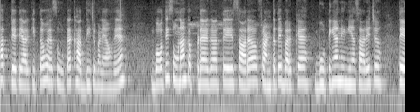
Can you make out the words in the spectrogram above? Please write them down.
ਹੱਥ ਤੇ ਤਿਆਰ ਕੀਤਾ ਹੋਇਆ ਸੂਟ ਹੈ ਖਾਦੀ ਚ ਬਣਿਆ ਹੋਇਆ। ਹੈ ਬਹੁਤ ਹੀ ਸੋਹਣਾ ਕੱਪੜਾ ਹੈਗਾ ਤੇ ਸਾਰਾ ਫਰੰਟ ਤੇ ਵਰਕ ਹੈ ਬੂਟੀਆਂ ਨੇਗੀਆਂ ਸਾਰੇ ਚ। ਤੇ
